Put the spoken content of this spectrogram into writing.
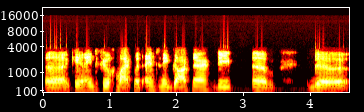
een keer een interview gemaakt met Anthony Gardner, die um, de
